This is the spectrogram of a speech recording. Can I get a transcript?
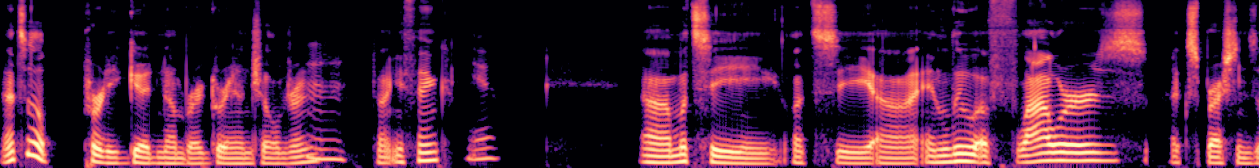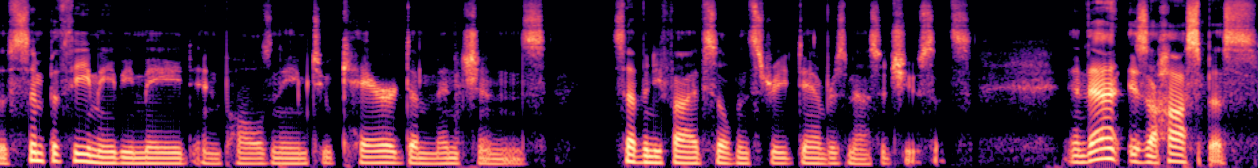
That's a pretty good number of grandchildren, Mm, don't you think? yeah. Um, let's see. Let's see. Uh, in lieu of flowers, expressions of sympathy may be made in Paul's name to Care Dimensions, 75 Sylvan Street, Danvers, Massachusetts. And that is a hospice,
